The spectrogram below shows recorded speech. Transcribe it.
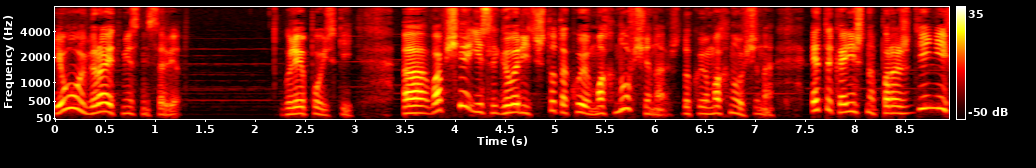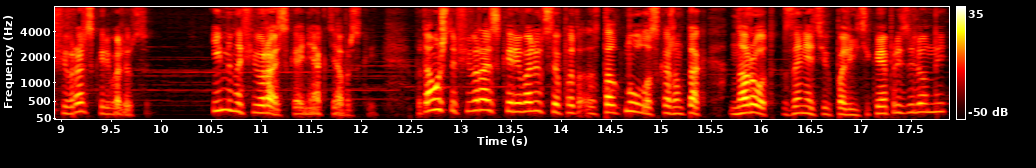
его выбирает местный совет – Гуляйпольский. А вообще, если говорить, что такое Махновщина, что такое Махновщина, это, конечно, порождение февральской революции. Именно февральской, а не октябрьской. Потому что февральская революция подтолкнула, скажем так, народ к занятию политикой определенной,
